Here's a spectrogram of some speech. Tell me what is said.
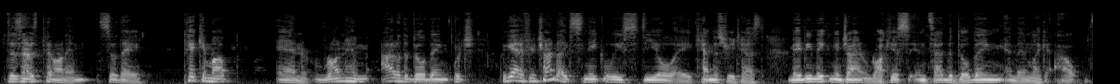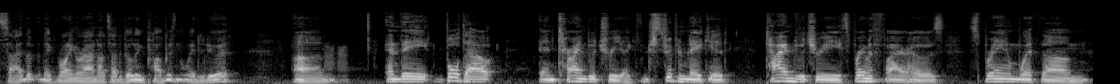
he doesn't have his pin on him, so they pick him up and run him out of the building. Which again, if you're trying to like sneakily steal a chemistry test, maybe making a giant ruckus inside the building and then like outside the like running around outside the building probably isn't the way to do it. Um, And they bolt out and tie him to a tree, like strip him naked, tie him to a tree, spray him with a fire hose, spray him with um,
